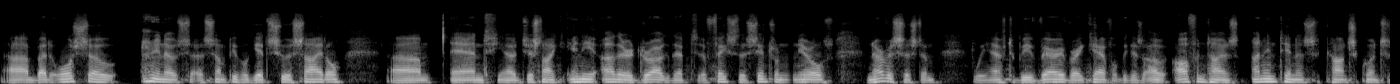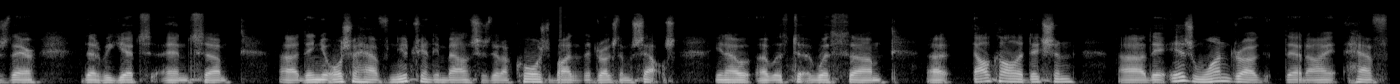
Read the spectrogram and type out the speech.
but also, you know, some people get suicidal. Um, and you know, just like any other drug that affects the central neural nervous system, we have to be very, very careful because oftentimes unintended consequences there that we get, and um, uh, then you also have nutrient imbalances that are caused by the drugs themselves. You know, uh, with with um, uh, alcohol addiction, uh, there is one drug that I have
